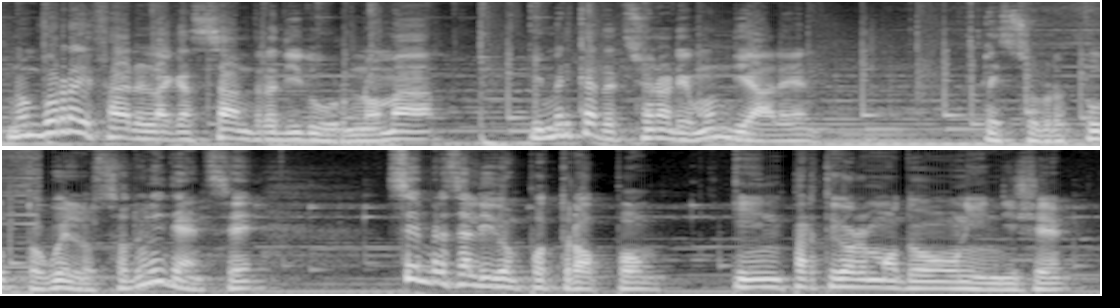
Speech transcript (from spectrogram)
Non vorrei fare la Cassandra di turno, ma il mercato azionario mondiale, e soprattutto quello statunitense, sembra salito un po' troppo, in particolar modo un indice.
